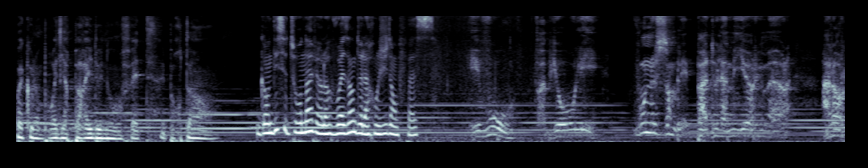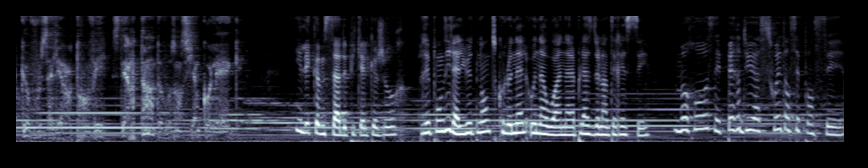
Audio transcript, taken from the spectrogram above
Quoique l'on pourrait dire pareil de nous en fait, et pourtant... Gandhi se tourna vers leur voisin de la rangée d'en face. Et vous, Fabio Oli, vous ne semblez pas de la meilleure humeur alors que vous allez retrouver certains de vos anciens collègues. Il est comme ça depuis quelques jours. Répondit la lieutenant-colonel Onawan à la place de l'intéressé. Moros est perdu à souhait dans ses pensées.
